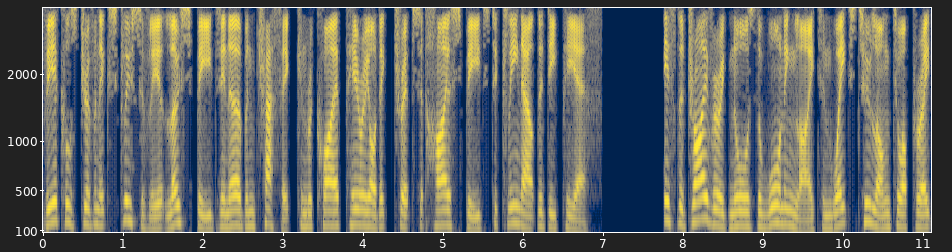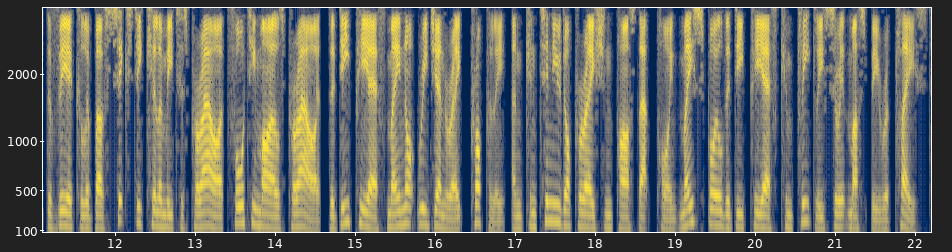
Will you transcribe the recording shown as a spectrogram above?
Vehicles driven exclusively at low speeds in urban traffic can require periodic trips at higher speeds to clean out the DPF. If the driver ignores the warning light and waits too long to operate the vehicle above 60 km per hour, 40 miles per hour, the DPF may not regenerate properly, and continued operation past that point may spoil the DPF completely so it must be replaced.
